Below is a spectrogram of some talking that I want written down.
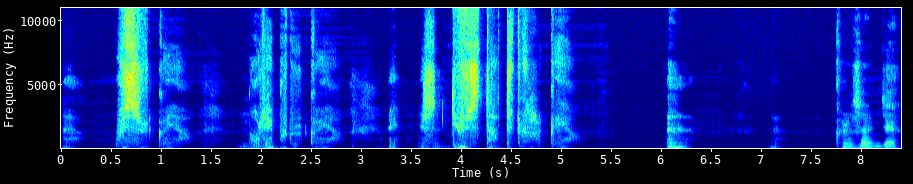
아, 웃을 거야. 노래 부를 거야. 네, 그래서 New Start를 할 거야. 네. 그래서 이제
